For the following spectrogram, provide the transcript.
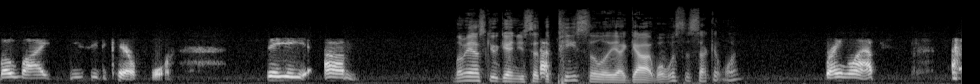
low light, easy to care for. The um, let me ask you again. You said the peace lily I got. What was the second one? Brain lapse.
